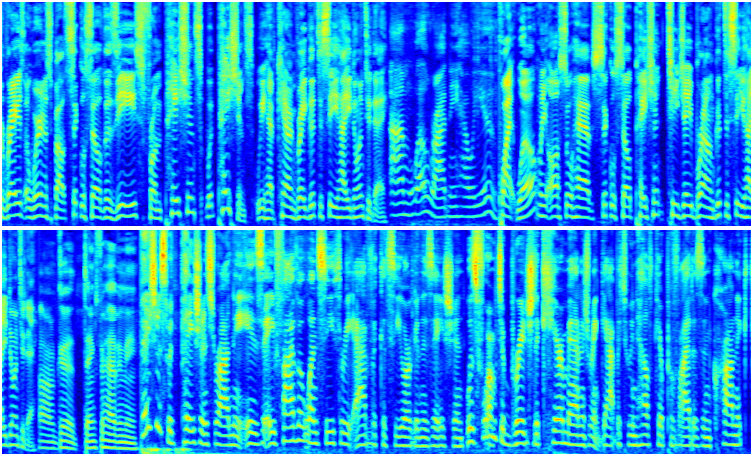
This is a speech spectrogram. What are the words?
To raise awareness about sickle cell disease from patience with patients, we have Karen Gray. Good to see you. How you doing today? I'm well, Rodney. How are you? Quite well. We also have sickle cell patient TJ Brown. Good to see you. How you doing today? Oh, good. Thanks for having me. Patience with Patients, Rodney, is a 501c3 advocacy organization. It was formed to bridge the care management gap between healthcare providers and chronic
